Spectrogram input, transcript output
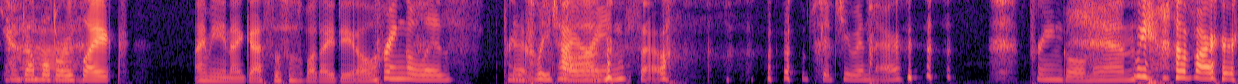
Yeah. And Dumbledore's like, I mean, I guess this is what I do. Pringle is uh, Pringle's retiring, so let's get you in there. Pringle, man. We have our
